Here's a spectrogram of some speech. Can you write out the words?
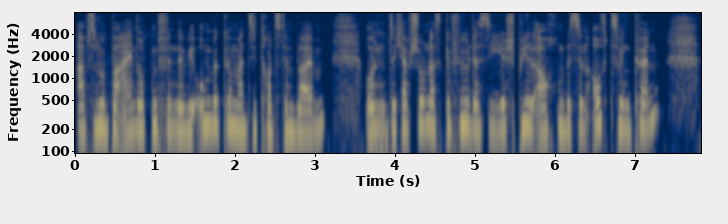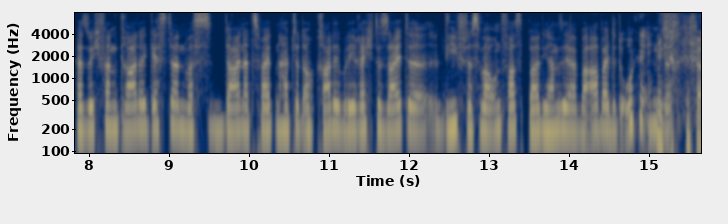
absolut beeindruckend finde, wie unbekümmert sie trotzdem bleiben. Und mhm. ich habe schon das Gefühl, dass sie ihr Spiel auch ein bisschen aufzwingen können. Also ich fand gerade gestern, was da in der zweiten Halbzeit auch gerade über die rechte Seite lief, das war unfassbar. Die haben sie ja bearbeitet ohne Ende. Ja.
